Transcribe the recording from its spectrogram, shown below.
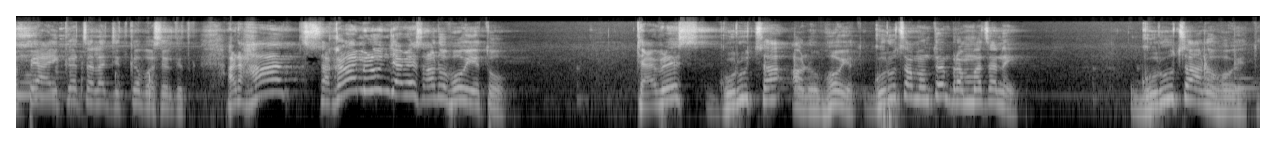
टप्पे ऐकत चला जितकं बसेल तितकं. आणि हा सगळा मिळून ज्यावेळेस अनुभव येतो त्यावेळेस गुरुचा अनुभव येतो. गुरुचा म्हणतोय ब्रह्माचा नाही. गुरुचा अनुभव येतो.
